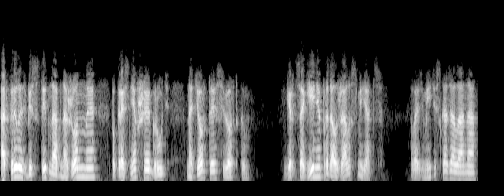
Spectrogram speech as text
открылась бесстыдно обнаженная, покрасневшая грудь, натертая свертком. Герцогиня продолжала смеяться. «Возьмите», — сказала она,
